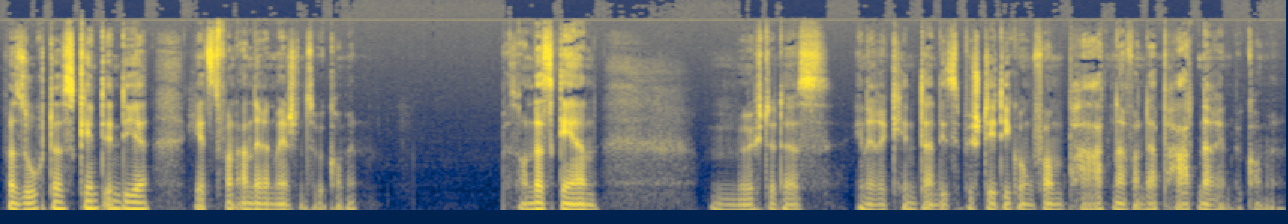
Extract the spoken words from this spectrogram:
versucht das Kind in dir jetzt von anderen Menschen zu bekommen. Besonders gern möchte das innere Kind dann diese Bestätigung vom Partner, von der Partnerin bekommen.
